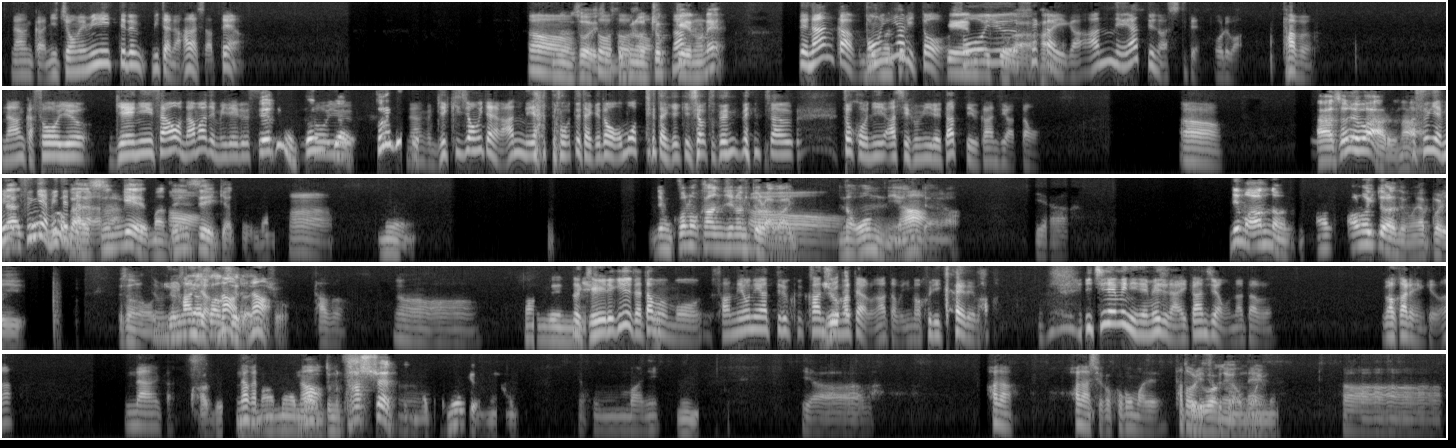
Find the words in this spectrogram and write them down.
なんか二丁目見に行ってるみたいな話あったやん。うん、うん、そうですよ。僕の直系なのね。で、なんかぼんやりとそういう世界があんねやっていうのは知ってて、俺は。多分。なんかそういう芸人さんを生で見れる、いや、でも、そういうやそれこなんか劇場みたいなのがあんねやって思ってたけど、思ってた劇場と全然ちゃうとこに足踏み入れたっていう感じがあったもん。あそ、あ、それはあるな。あすんげえ見だらすんげえ見てたからさすんげえ、まあ、全盛期やったよな。あ、うん。もう。でも、この感じの人らが、あな、ーおんねや、みたいな。いや、でも、あんな、ああの人らでもやっぱり、その、ジュニアさん世代でしょ。多分。うん。完全に。芸歴で言うたら多分もう3年4年やってる感じのネタやろな、多分今振り返れば。1年目2年目じゃない感じやもんな、多分。分かれへんけどな。なんか、なんかまあまあまなあ、でも達者やったなと思うけどね。いやほんまに。うんいやー、話、話がここまでたどり着くとはね。思い。あ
